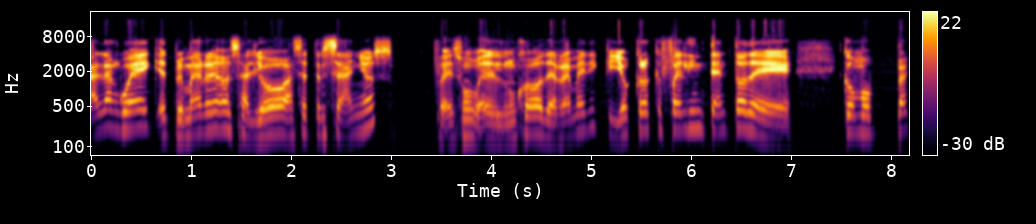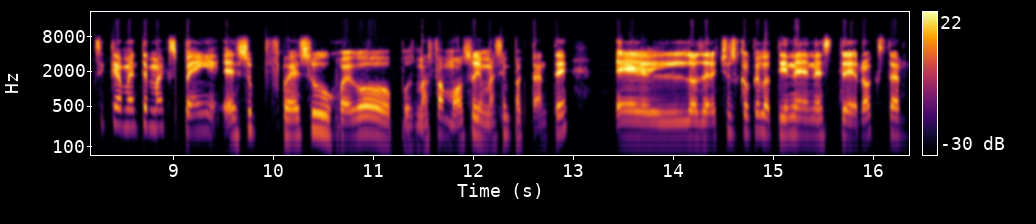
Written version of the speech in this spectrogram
Alan Wake, el primero salió hace 13 años. Es un, un juego de Remedy que yo creo que fue el intento de, como prácticamente Max Payne es su, fue su juego pues más famoso y más impactante. el- los derechos creo que lo tienen este Rockstar.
